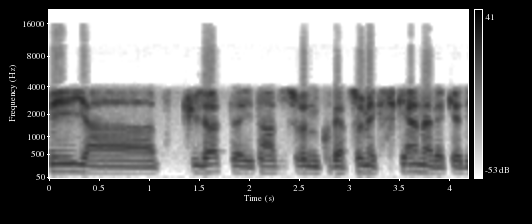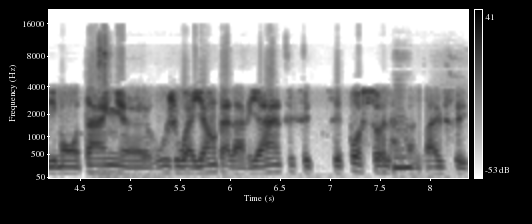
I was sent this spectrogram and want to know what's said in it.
filles en petite culotte euh, étendues sur une couverture mexicaine avec euh, des montagnes euh, rougeoyantes à l'arrière. Tu sais, c'est, pas ça la Mm. van life. C'est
